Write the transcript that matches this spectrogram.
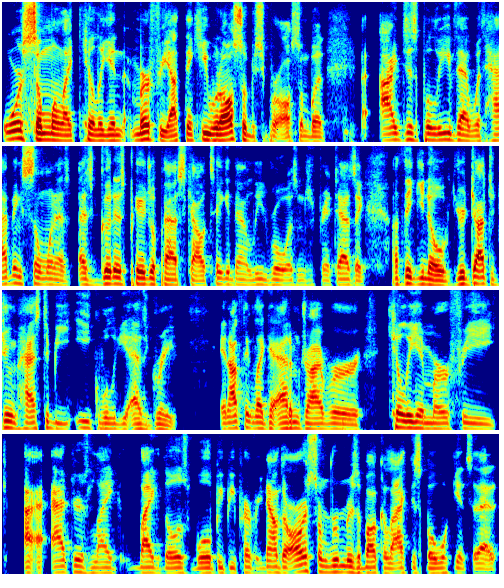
or someone like Cillian Murphy. I think he would also be super awesome, but I just believe that with having someone as, as good as Pedro Pascal taking that lead role as Mr. Fantastic, I think, you know, your Doctor Doom has to be equally as great. And I think like Adam Driver, Cillian Murphy, actors like like those will be, be perfect. Now there are some rumors about Galactus, but we'll get into that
